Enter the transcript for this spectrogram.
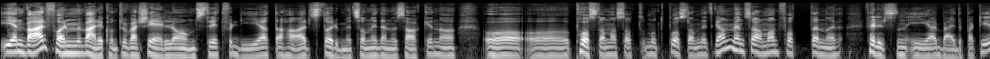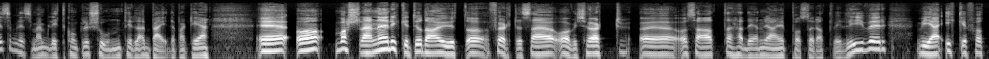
i enhver form være kontroversiell og omstridt fordi at det har stormet sånn i denne saken, og, og, og påstanden har stått mot påstand litt, grann, men så har man fått denne fellelsen i Arbeiderpartiet, som liksom er blitt konklusjonen til Arbeiderpartiet. Eh, og varslerne rykket jo da ut og følte seg overkjørt, eh, og sa at Haddy jeg påstår at vi lyver. Vi har ikke fått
